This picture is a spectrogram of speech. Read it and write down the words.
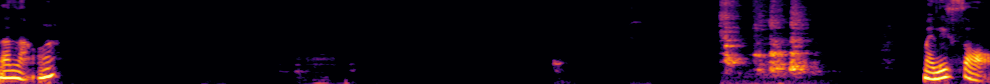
ด้านหลังนะหมายเลขสอง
